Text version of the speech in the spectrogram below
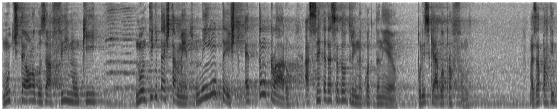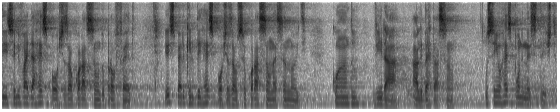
Muitos teólogos afirmam que no Antigo Testamento nenhum texto é tão claro acerca dessa doutrina quanto Daniel. Por isso que é água profunda. Mas a partir disso ele vai dar respostas ao coração do profeta. Eu espero que ele dê respostas ao seu coração nessa noite. Quando virá a libertação? O Senhor responde nesse texto.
